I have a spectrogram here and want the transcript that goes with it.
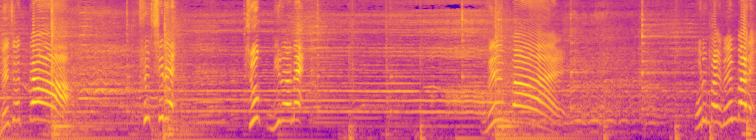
맺었다. 풀칠해. 쭉 밀어내 왼발. 오른발 왼발에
